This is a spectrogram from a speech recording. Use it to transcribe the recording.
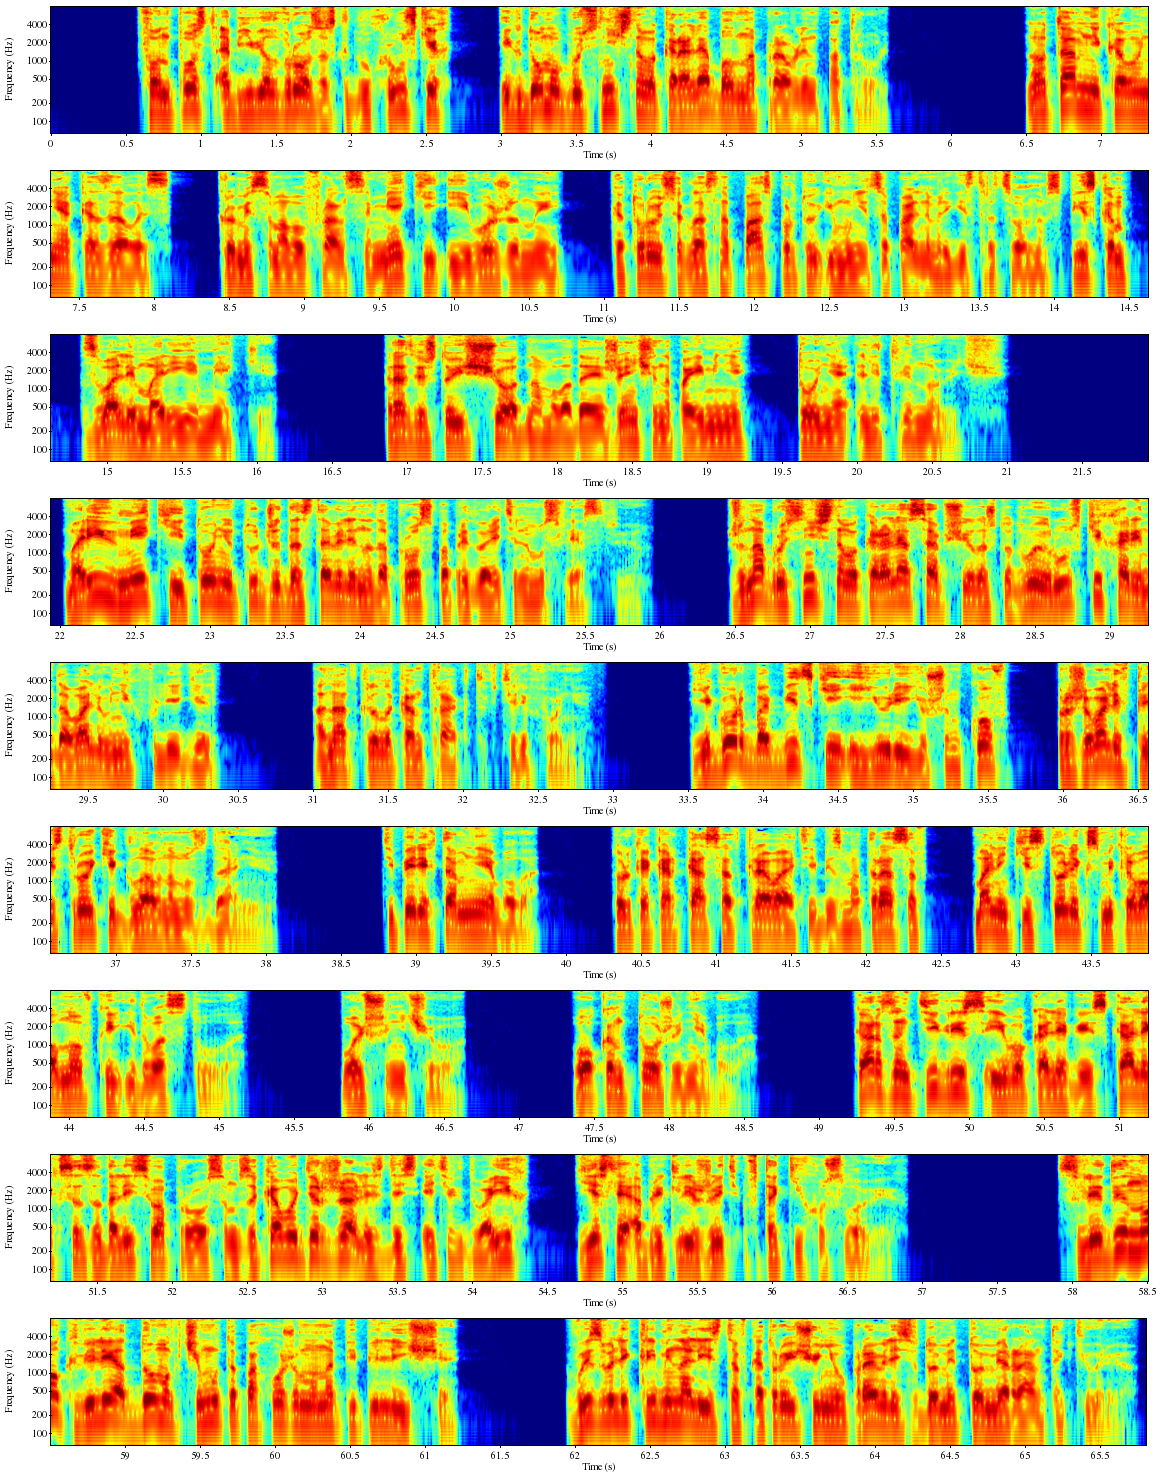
Фон Пост объявил в розыск двух русских, и к дому брусничного короля был направлен патруль. Но там никого не оказалось, кроме самого Франца Мекки и его жены, которую, согласно паспорту и муниципальным регистрационным спискам, звали Мария Мекки. Разве что еще одна молодая женщина по имени Тоня Литвинович. Марию Мекки и Тоню тут же доставили на допрос по предварительному следствию. Жена брусничного короля сообщила, что двое русских арендовали у них флигель. Она открыла контракт в телефоне. Егор Бабицкий и Юрий Юшенков проживали в пристройке к главному зданию. Теперь их там не было. Только каркасы от кровати без матрасов, маленький столик с микроволновкой и два стула. Больше ничего. Окон тоже не было. Карзен Тигрис и его коллега из Каликса задались вопросом, за кого держали здесь этих двоих, если обрекли жить в таких условиях. Следы ног вели от дома к чему-то похожему на пепелище. Вызвали криминалистов, которые еще не управились в доме Томми Ранта Кюрио.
